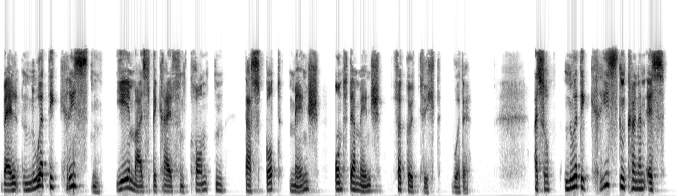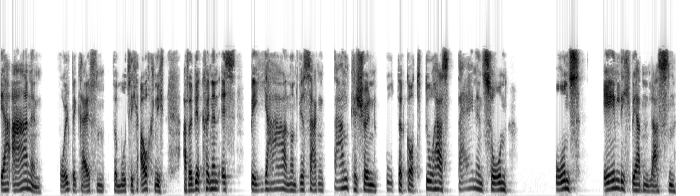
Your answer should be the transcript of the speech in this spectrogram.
weil nur die Christen jemals begreifen konnten, dass Gott Mensch und der Mensch vergöttlicht wurde. Also nur die Christen können es erahnen, wohl begreifen vermutlich auch nicht, aber wir können es bejahen und wir sagen, Dankeschön, guter Gott, du hast deinen Sohn uns ähnlich werden lassen,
